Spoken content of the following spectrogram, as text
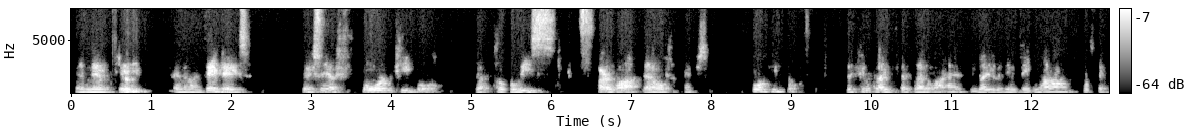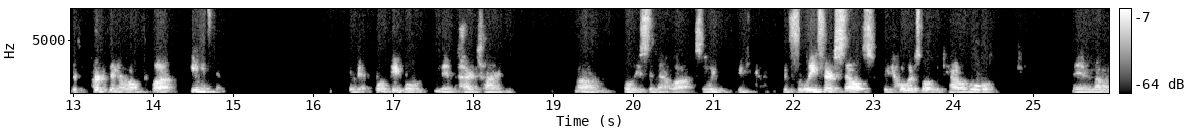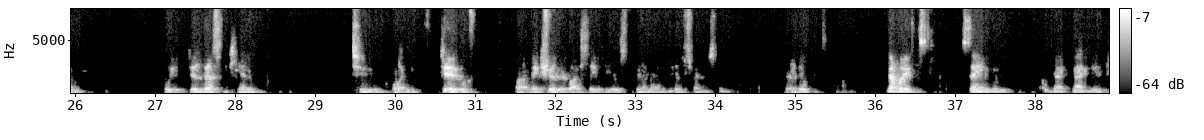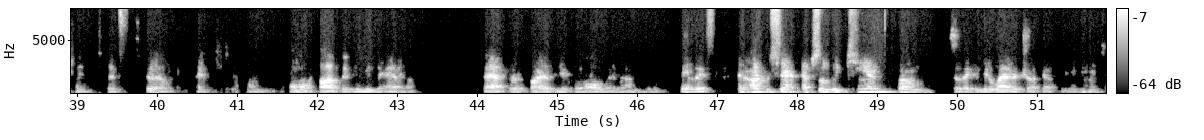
And then, and on day days, we actually have four people that police our lot at all times. Four people. If anybody steps out of line, if anybody does anything wrong, there's a person in the wrong spot, anything. We got four people the entire time. Um, policing that lot, so we, we, we police ourselves, we hold ourselves accountable. And, um. We do the best we can to, do, uh, make sure that life safety is, you know, concerns. nobody's saying we, that can't be a thing, but still, I'm almost positive we need to have a. Path for a fire vehicle all the way around, so they, And hundred percent, absolutely can, um, so they can get a ladder truck up.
